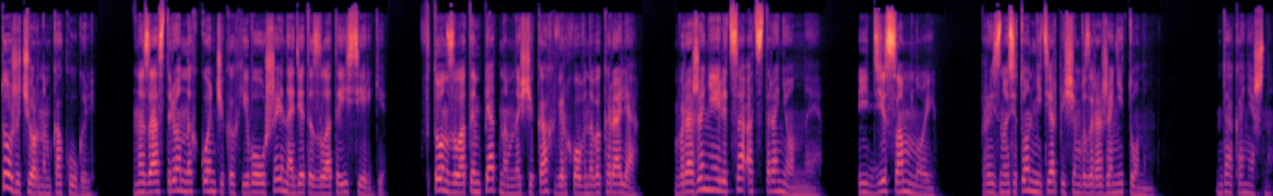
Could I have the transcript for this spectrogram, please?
тоже черным как уголь. На заостренных кончиках его ушей надеты золотые серьги. В тон золотым пятнам на щеках Верховного Короля. Выражение лица отстраненное. «Иди со мной», — произносит он нетерпящим возражений тоном. «Да, конечно».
